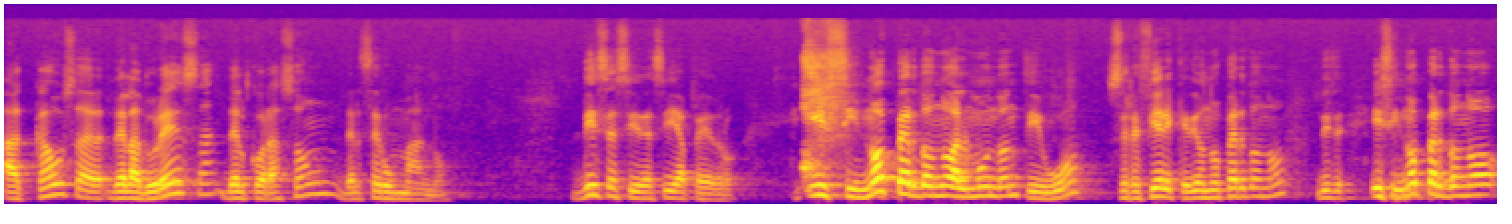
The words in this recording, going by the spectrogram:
a causa de la dureza del corazón del ser humano. Dice así, decía Pedro, y si no perdonó al mundo antiguo, se refiere que Dios no perdonó, dice, y si no perdonó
